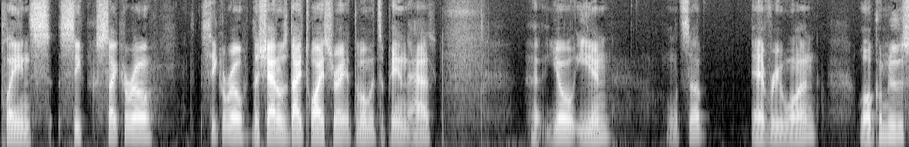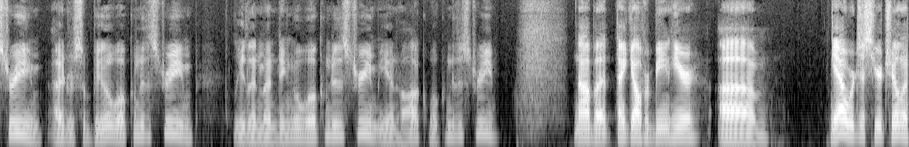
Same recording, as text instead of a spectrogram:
Playing Sek- Sekiro, Sekiro, the shadows die twice, right? At the moment, it's a pain in the ass. Uh, yo, Ian, what's up, everyone? Welcome to the stream. Andrew Sabila, welcome to the stream. Leland Mandingo, welcome to the stream. Ian Hawk, welcome to the stream. Nah, but thank y'all for being here. Um, yeah, we're just here chilling.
